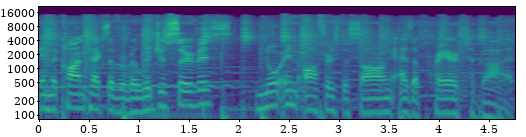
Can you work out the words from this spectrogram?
In the context of a religious service, Norton offers the song as a prayer to God.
